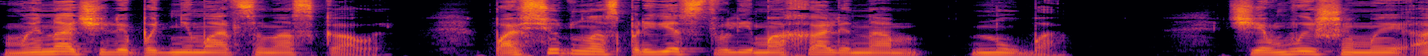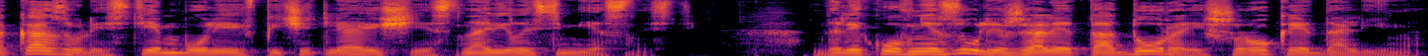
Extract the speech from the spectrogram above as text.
Мы начали подниматься на скалы. Повсюду нас приветствовали и махали нам Нуба. Чем выше мы оказывались, тем более впечатляющей становилась местность. Далеко внизу лежали Тадора и широкая долина.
